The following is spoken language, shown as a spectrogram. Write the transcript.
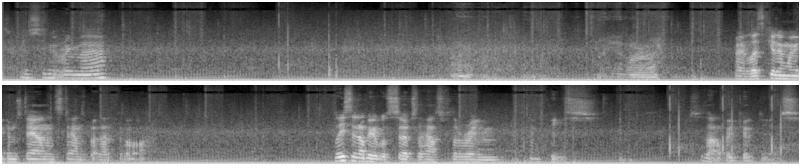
Is there a signet ring there? Alright, let's get him when he comes down and stands by that door. At least then I'll be able to search the house for the ring in peace. So that'll be good news.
